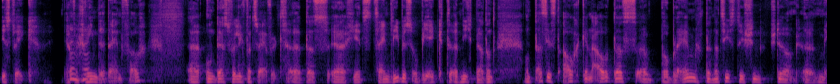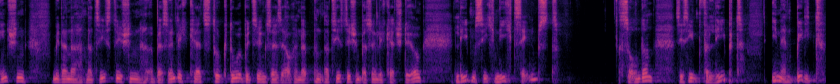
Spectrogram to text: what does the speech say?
ist weg. Er mhm. verschwindet einfach. Äh, und er ist völlig verzweifelt, äh, dass er jetzt sein Liebesobjekt äh, nicht mehr hat. Und, und das ist auch genau das Problem der narzisstischen Störung. Menschen mit einer narzisstischen Persönlichkeitsstruktur beziehungsweise auch einer narzisstischen Persönlichkeitsstörung lieben sich nicht selbst, sondern sie sind verliebt in ein Bild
